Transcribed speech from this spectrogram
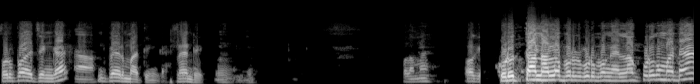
பொறுப்பா வச்சுங்க. பேர் மாத்திங்க. நன்றி. போலாமா. ஓகே. கொடுத்தா நல்ல பொருள் கொடுப்போங்க. எல்லாம் கொடுக்க மாட்டேன்.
